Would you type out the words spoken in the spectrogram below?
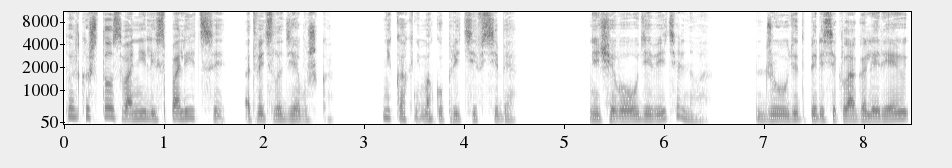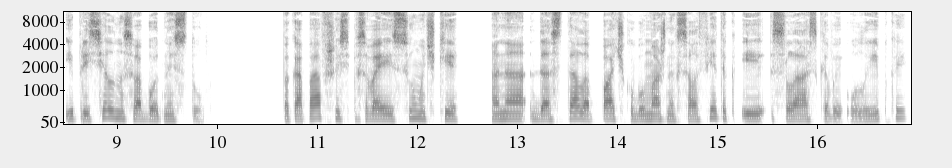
«Только что звонили из полиции», — ответила девушка. «Никак не могу прийти в себя». Ничего удивительного. Джудит пересекла галерею и присела на свободный стул. Покопавшись в своей сумочке, она достала пачку бумажных салфеток и с ласковой улыбкой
